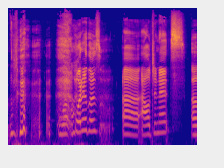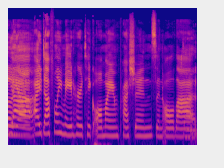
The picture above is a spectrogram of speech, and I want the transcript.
What- what are those uh alginates? Oh, yeah. I definitely made her take all my impressions and all that.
